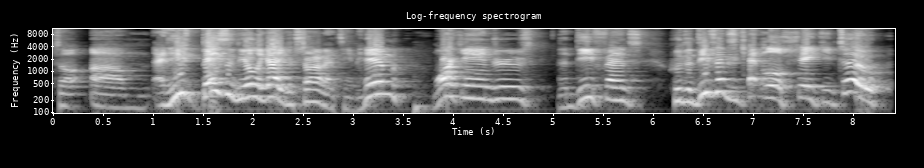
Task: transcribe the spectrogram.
So, um, and he's basically the only guy you can start on that team. Him, Mark Andrews, the defense, who the defense is getting a little shaky too.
